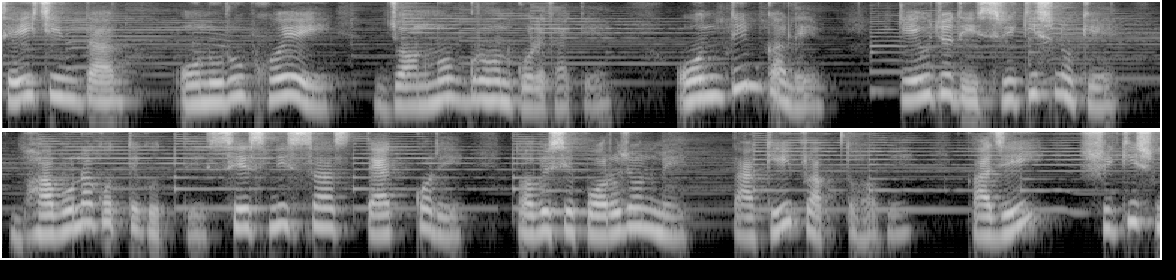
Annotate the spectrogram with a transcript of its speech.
সেই চিন্তার অনুরূপ হয়েই জন্মগ্রহণ করে থাকে। অন্তিমকালে কেউ যদি শ্রীকৃষ্ণকে ভাবনা করতে করতে শেষ নিঃশ্বাস ত্যাগ করে, তবে সে পরজন্মে তাকেই প্রাপ্ত হবে। কাজেই শ্রীকৃষ্ণ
